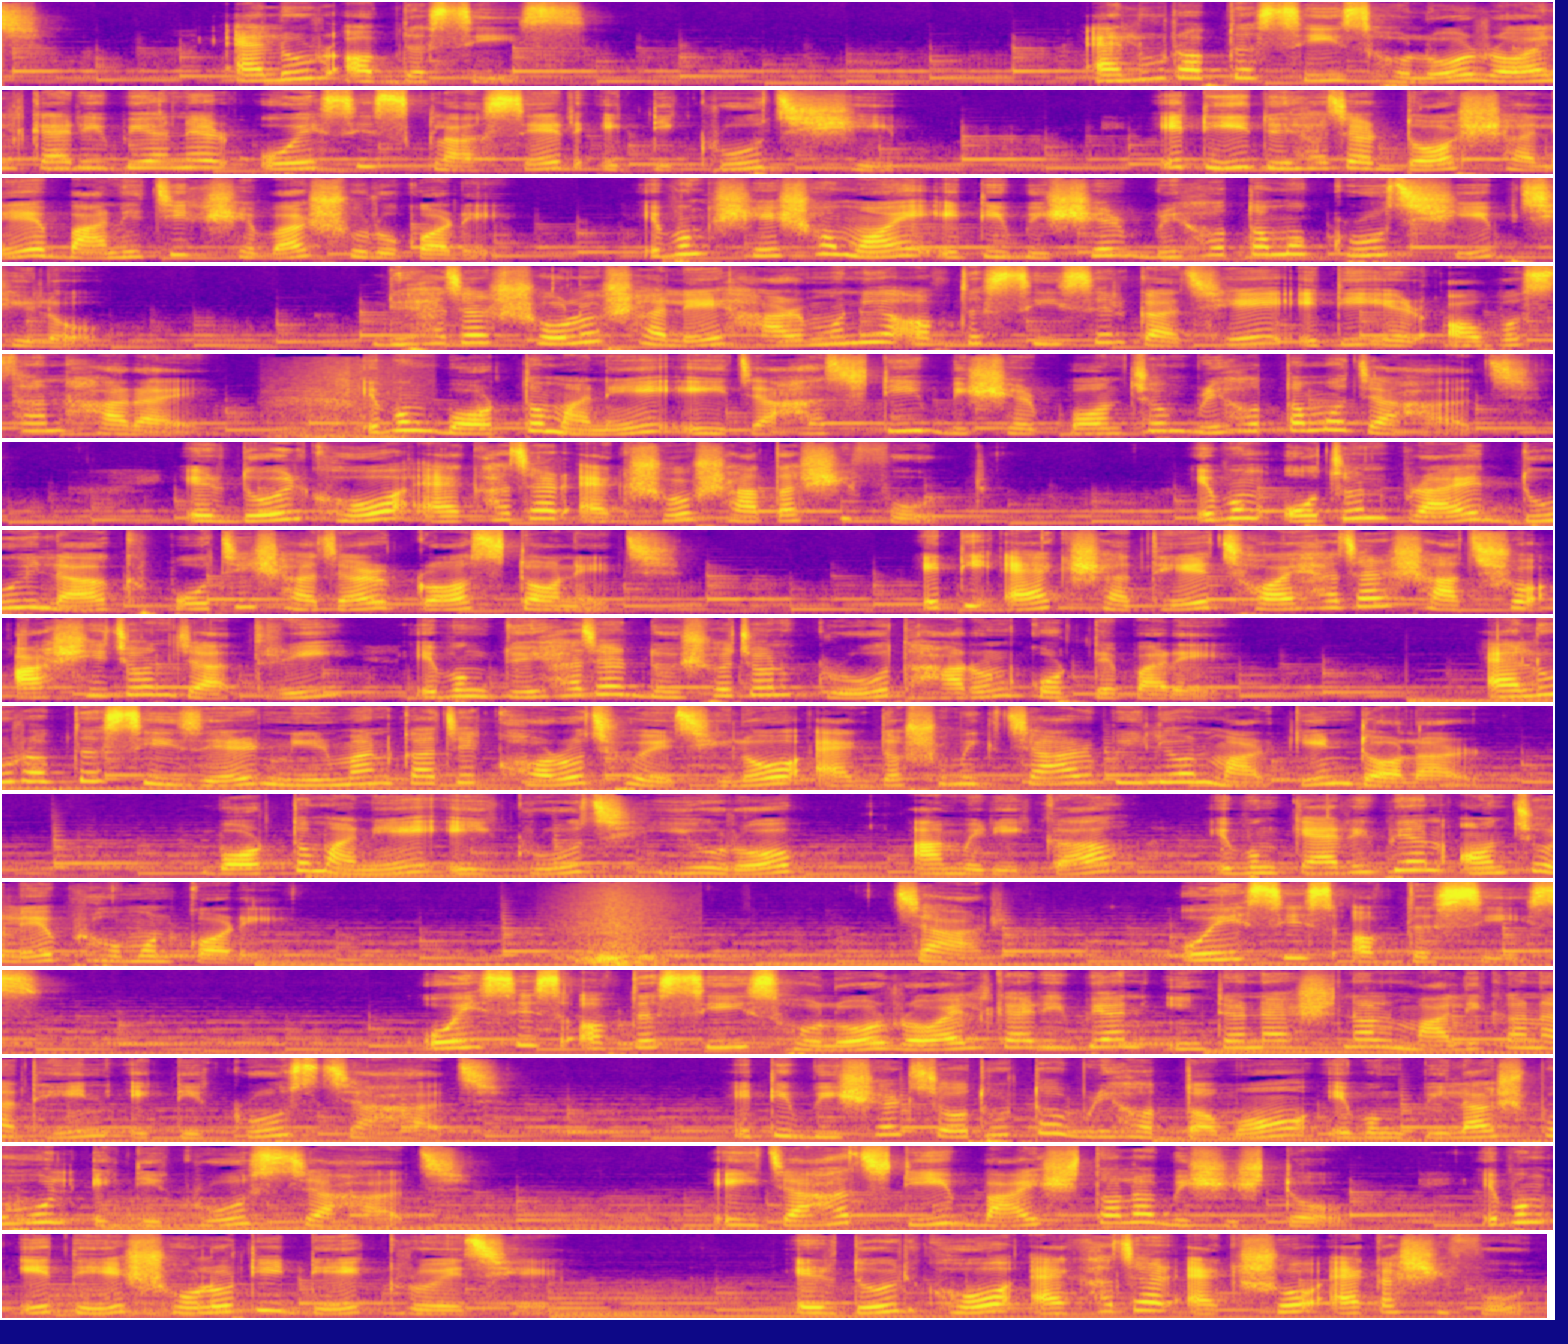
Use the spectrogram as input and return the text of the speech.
Allure of the Seas. Allure of the Seas হল রয়্যাল ক্যারিবিয়ানের ওয়েসিস ক্লাসের একটি ক্রুজ শিপ। এটি দুই হাজার দশ সালে বাণিজ্যিক সেবা শুরু করে এবং সে সময় এটি বিশ্বের বৃহত্তম ক্রুজ শিপ ছিল। দুই হাজার ষোলো সালে হারমোনি অব দ্য সিসের কাছে এটি এর অবস্থান হারায় এবং বর্তমানে এই জাহাজটি বিশ্বের পঞ্চম বৃহত্তম জাহাজ। এর দৈর্ঘ্য এক হাজার একশো সাতাশি ফুট এবং ওজন প্রায় দুই লাখ পঁচিশ হাজার গ্রস টনেজ। এটি একসাথে ছয় হাজার সাতশো আশি জন যাত্রী এবং দুই হাজার দুশো জন ক্রু ধারণ করতে পারে। অ্যালুর অব দ্য সিজের নির্মাণ কাজে খরচ হয়েছিল এক দশমিক চার বিলিয়ন মার্কিন ডলার। বর্তমানে এই ক্রুজ ইউরোপ, আমেরিকা এবং ক্যারিবিয়ান অঞ্চলে ভ্রমণ করে। চার, Oasis of the Seas. Oasis of the Seas হল রয়্যাল ক্যারিবিয়ান ইন্টারন্যাশনাল মালিকানাধীন একটি ক্রুজ জাহাজ। এটি বিশ্বের চতুর্থ বৃহত্তম এবং বিলাসবহুল একটি ক্রুজ জাহাজ। এই জাহাজটি বাইশ তলা বিশিষ্ট এবং এতে ষোলোটি ডেক রয়েছে। এর দৈর্ঘ্য এক হাজার একশো একাশি ফুট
